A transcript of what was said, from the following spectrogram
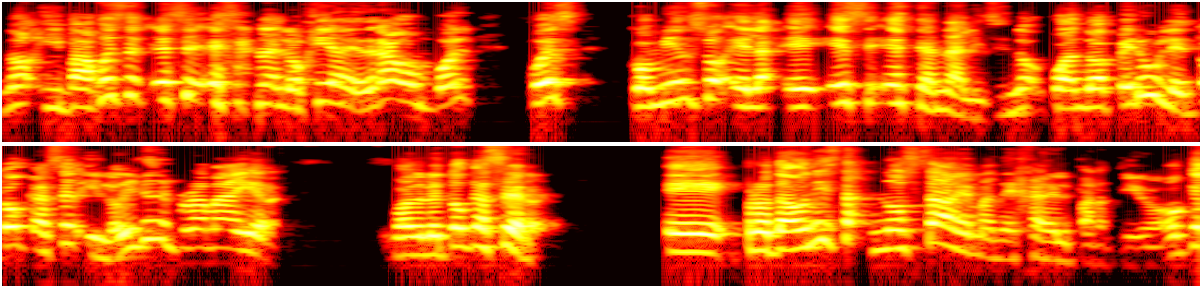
¿no? Y bajo ese, esa analogía de Dragon Ball, pues comienzo e, ese, este análisis, ¿no? Cuando a Perú le toca hacer, y lo dije en el programa ayer, cuando le toca ser eh, protagonista, no sabe manejar el partido, ¿ok?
